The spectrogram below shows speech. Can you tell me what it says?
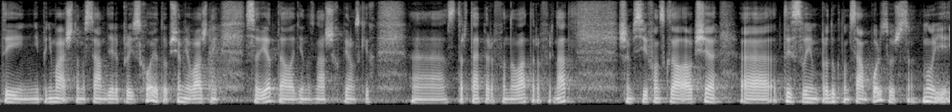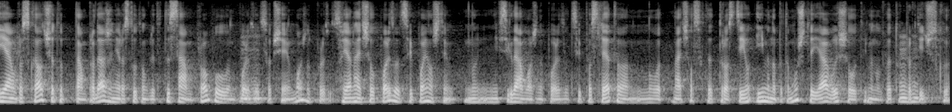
Ты не понимаешь, что на самом деле происходит. Вообще мне важный совет дал один из наших пермских э, стартаперов, инноваторов, Ренат. Шамсиев, он сказал, а вообще э, ты своим продуктом сам пользуешься? Ну, я, я ему просто сказал, что-то там продажи не растут. Он говорит, а ты сам пробовал им пользоваться? Mm-hmm. Вообще им можно пользоваться? Я начал пользоваться и понял, что им ну, не всегда можно пользоваться. И после этого ну, вот, начался этот рост. И именно потому, что я вышел вот именно в эту mm-hmm. практическую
